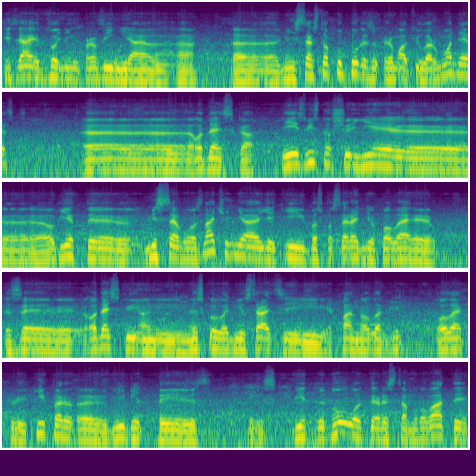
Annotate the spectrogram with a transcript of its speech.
підлягають зоні управління Міністерства культури, зокрема філармонія Одеська. І звісно, що є об'єкти місцевого значення, які безпосередньо колеги з е, Одеської міської адміністрації пан Олег Олег Кіпер е, будуть е, з- відбудовувати, реставрувати.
